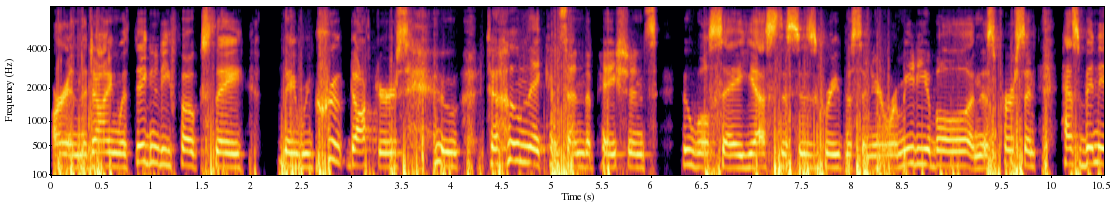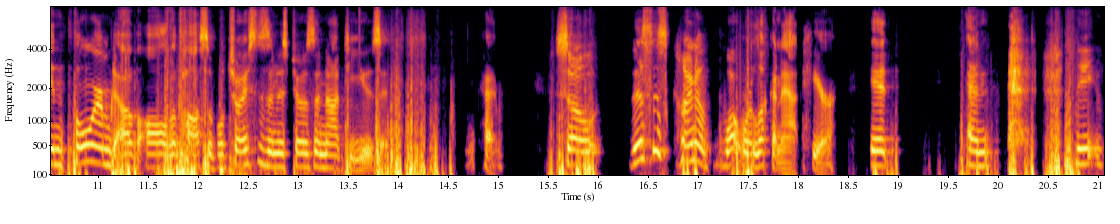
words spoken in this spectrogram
are in the Dying with Dignity folks, they they recruit doctors who to whom they can send the patients who will say yes this is grievous and irremediable and this person has been informed of all the possible choices and has chosen not to use it. Okay. So this is kind of what we're looking at here. It and the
